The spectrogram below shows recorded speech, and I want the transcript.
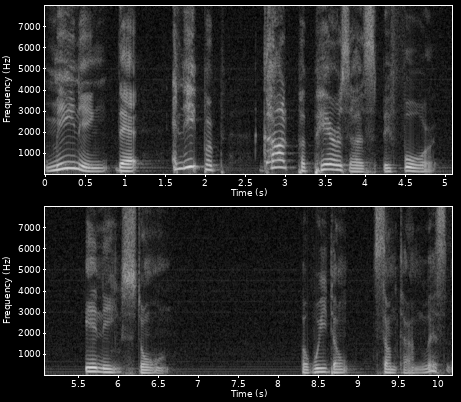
Meaning that, and he, God prepares us before any storm, but we don't sometimes listen.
